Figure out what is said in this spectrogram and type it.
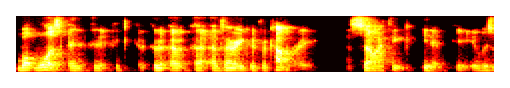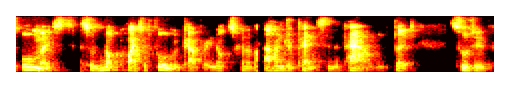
what was a, a, a, very good recovery. So I think, you know, it, it was almost sort of not quite a full recovery, not kind of 100 pence in the pound, but sort of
